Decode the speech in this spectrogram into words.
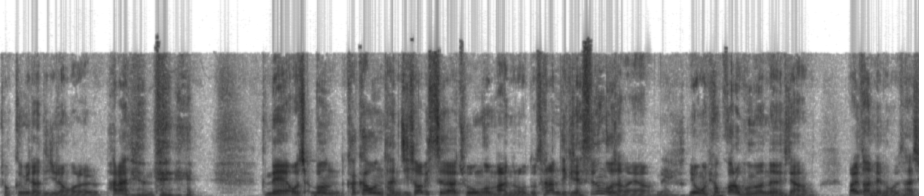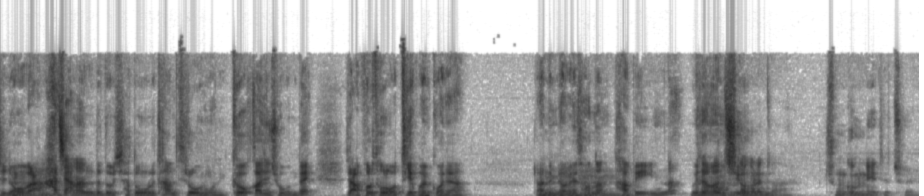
적금이라든지 이런 걸 팔아야 되는데 근데 어쨌건 카카오는 단지 서비스가 좋은 것만으로도 사람들이 그냥 쓰는 거잖아요. 네. 영업 효과로 보면은 그냥 말도 안 되는 거죠 사실 영업을 음. 하지 않았는데도 자동으로 사람 들어오는 거니 그것까진 좋은데 이제 앞으로 돈을 어떻게 벌 거냐 라는 음. 면에서는 답이 있나? 왜냐면 지금 그랬잖아요. 중금리 대출.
